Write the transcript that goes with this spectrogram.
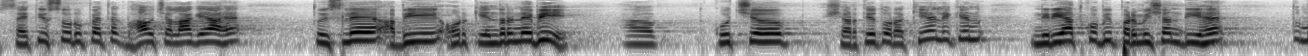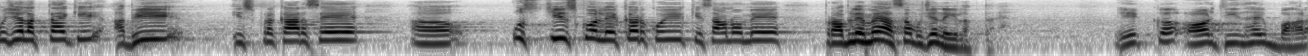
सैंतीस सौ रुपये तक भाव चला गया है। तो इसलिए अभी और केंद्र ने भी आ, कुछ शर्तें तो रखी है लेकिन निर्यात को भी परमिशन दी है तो मुझे लगता है कि अभी इस प्रकार से आ, उस चीज़ को लेकर कोई किसानों में प्रॉब्लम है ऐसा मुझे नहीं लगता है। एक और चीज़ है बाहर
